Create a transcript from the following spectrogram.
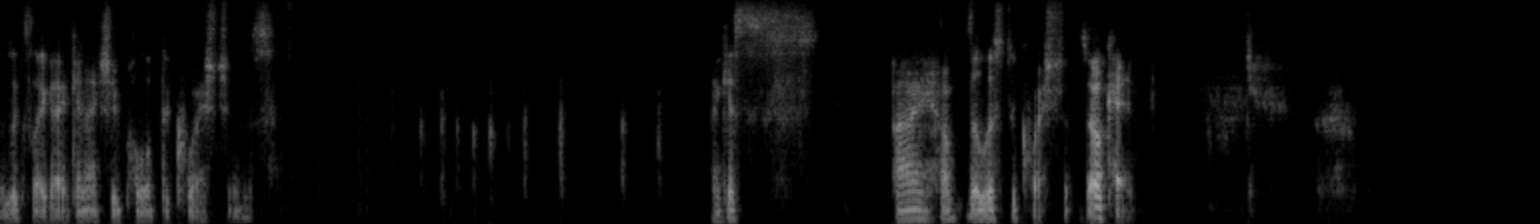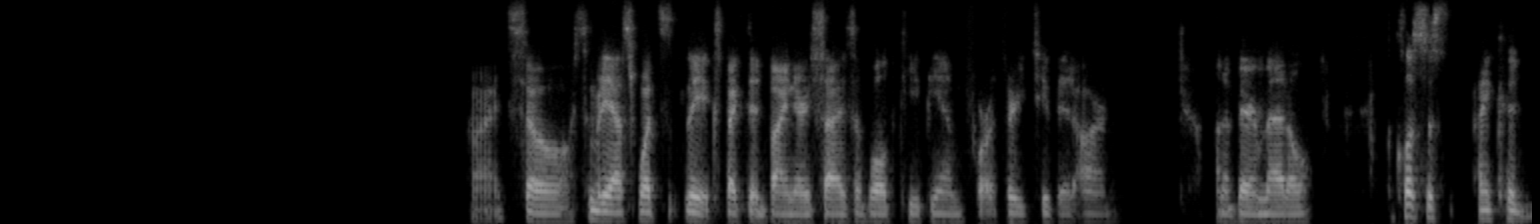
It looks like I can actually pull up the questions. I guess I have the list of questions. Okay. All right, so somebody asked what's the expected binary size of Wolf TPM for a 32-bit ARM on a bare metal. The closest I could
